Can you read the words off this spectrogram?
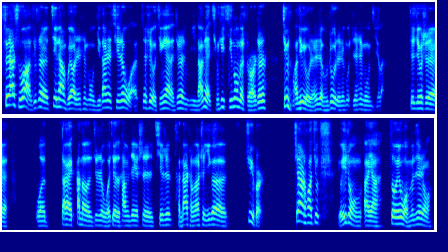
虽然说啊，就是尽量不要人身攻击，但是其实我这是有经验的，就是你难免情绪激动的时候，就是 经常就有人忍不住人身人身攻击了，这就是我大概看到的，就是我觉得他们这个是其实很大程度上是一个剧本。这样的话就有一种，哎呀，作为我们这种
